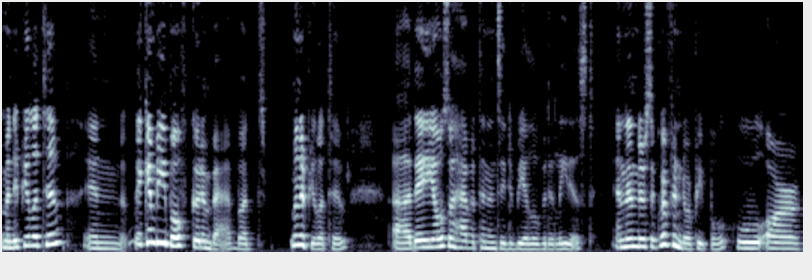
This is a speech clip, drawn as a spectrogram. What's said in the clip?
manipulative, and it can be both good and bad, but manipulative. Uh, they also have a tendency to be a little bit elitist. And then there's the Gryffindor people who are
